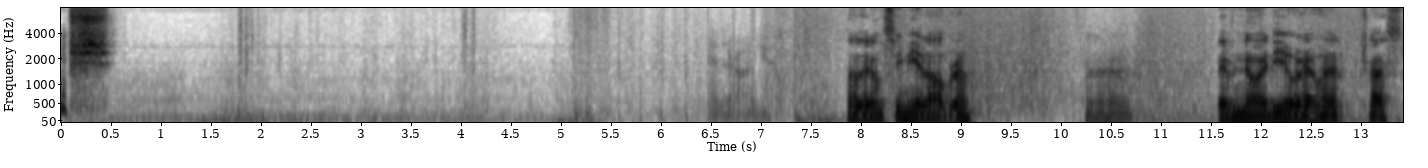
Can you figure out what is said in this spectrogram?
Shh. And they're on you. No, they don't see me at all, bro. They have no idea where I went. Trust.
